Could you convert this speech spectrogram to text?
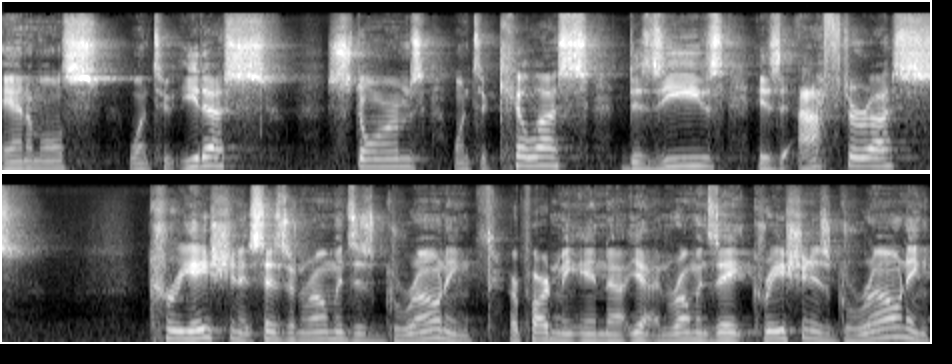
Animals want to eat us, storms want to kill us, disease is after us creation it says in romans is groaning or pardon me in uh, yeah in romans 8 creation is groaning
